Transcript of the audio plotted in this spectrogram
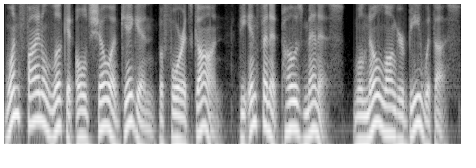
One final look at old Showa Gigan before it's gone, the infinite pose menace will no longer be with us.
